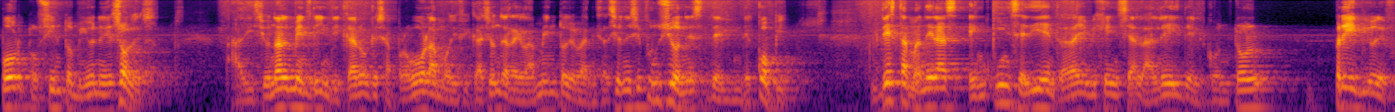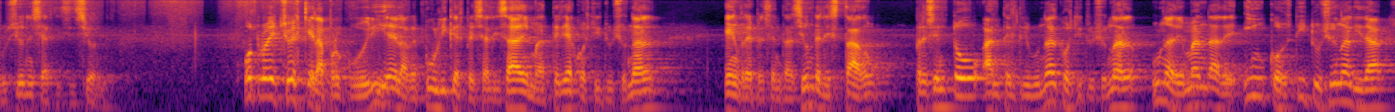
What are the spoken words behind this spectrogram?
por 200 millones de soles. Adicionalmente indicaron que se aprobó la modificación del reglamento de organizaciones y funciones del INDECOPI De esta manera, en 15 días entrará en vigencia la ley del control previo de fusiones y adquisiciones. Otro hecho es que la Procuraduría de la República, especializada en materia constitucional en representación del Estado, presentó ante el Tribunal Constitucional una demanda de inconstitucionalidad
